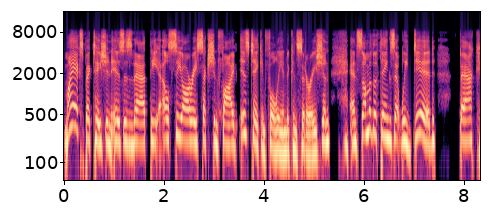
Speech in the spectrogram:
My expectation is is that the LCRA section 5 is taken fully into consideration and some of the things that we did back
